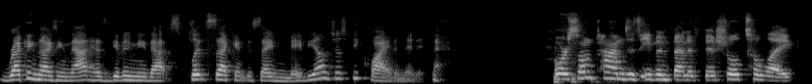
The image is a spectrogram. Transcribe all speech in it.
recognizing that has given me that split second to say, maybe I'll just be quiet a minute. or sometimes it's even beneficial to like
